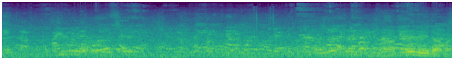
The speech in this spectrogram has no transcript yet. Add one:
တွေ့ရတာပါ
